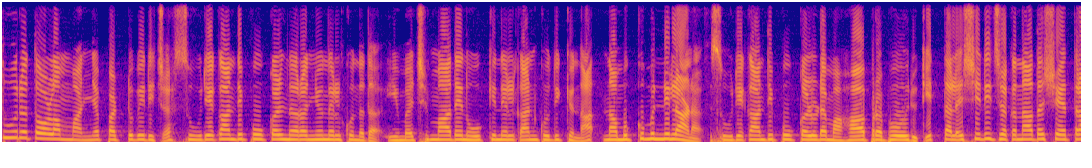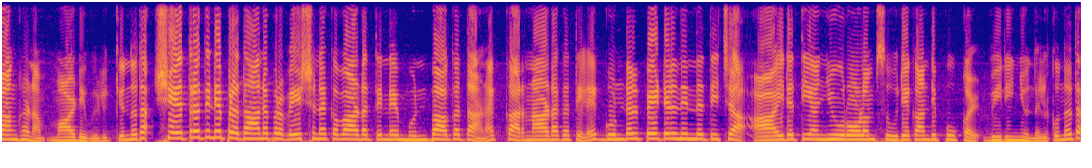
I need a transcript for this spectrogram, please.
ദൂരത്തോളം മഞ്ഞപ്പട്ടു വിരിച്ച് സൂര്യകാന്തി പൂക്കൾ നിറഞ്ഞു നിൽക്കുന്നത് ഇമജിമാതെ നോക്കി നിൽക്കാൻ കൊതിക്കുന്ന നമുക്ക് മുന്നിലാണ്. സൂര്യകാന്തി പൂക്കളുടെ മഹാപ്രഭ ഒരുക്കി തലശ്ശേരി ജഗന്നാഥ ക്ഷേത്രാങ്കണം മാടി വിളിക്കുന്നത്. ക്ഷേത്രത്തിന്റെ പ്രധാന പ്രവേശന കവാടത്തിന്റെ മുൻഭാഗത്താണ് കർണാടകത്തിലെ ഗുണ്ടൽപേട്ടിൽ നിന്നെത്തിച്ച ആയിരത്തി അഞ്ഞൂറോളം സൂര്യകാന്തി പൂക്കൾ വിരിഞ്ഞു നിൽക്കുന്നത്.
